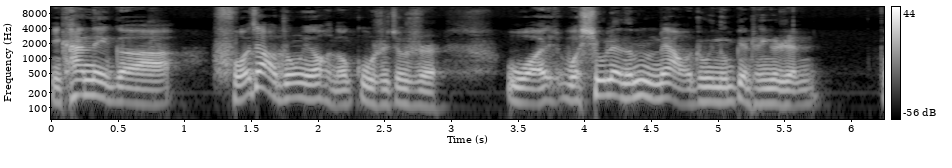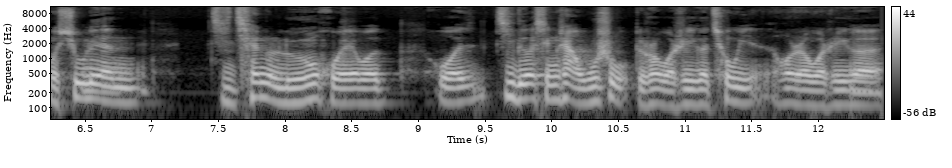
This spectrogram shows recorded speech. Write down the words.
你看那个佛教中有很多故事，就是我我修炼怎么怎么样，我终于能变成一个人。我修炼几千个轮回，我我积德行善无数。比如说我是一个蚯蚓，或者我是一个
